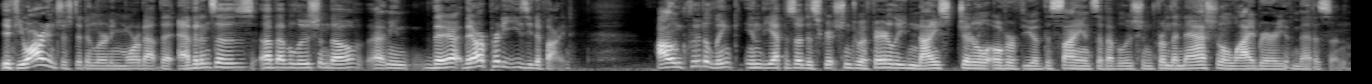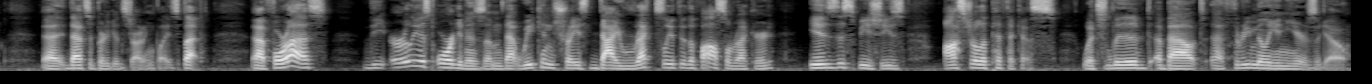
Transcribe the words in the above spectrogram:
If you are interested in learning more about the evidences of evolution, though, I mean, they they are pretty easy to find. I'll include a link in the episode description to a fairly nice general overview of the science of evolution from the National Library of Medicine. Uh, that's a pretty good starting place. But uh, for us, the earliest organism that we can trace directly through the fossil record is the species Australopithecus, which lived about uh, 3 million years ago.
